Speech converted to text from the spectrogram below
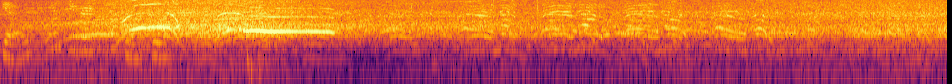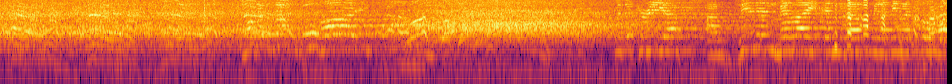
scale. Please give her acceptance, please. Korea, ang Jinin Melai Kanila Pilipinas Sowa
